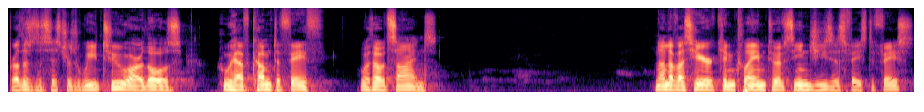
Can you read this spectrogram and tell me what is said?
Brothers and sisters, we too are those who have come to faith without signs. None of us here can claim to have seen Jesus face to face.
